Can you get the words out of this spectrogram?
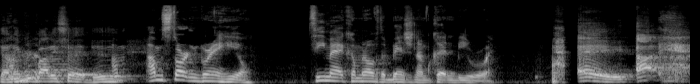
that I'm everybody said. This is- I'm I'm starting Grant Hill. T Mac coming off the bench and I'm cutting B Roy. hey, I,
